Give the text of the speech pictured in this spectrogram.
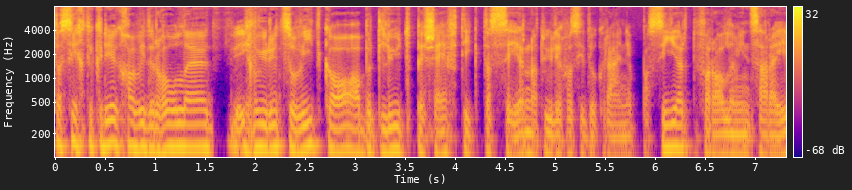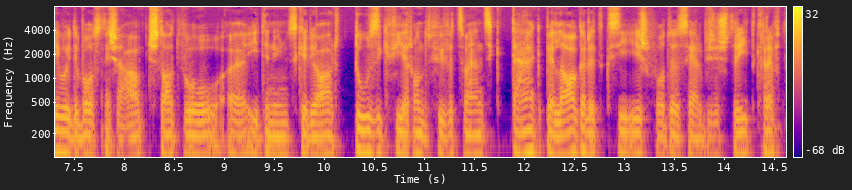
Dass sich der Krieg kann wiederholen kann. Ich würde nicht so weit gehen, aber die Leute beschäftigt das sehr natürlich, was in der Ukraine passiert. Vor allem in Sarajevo, in der bosnischen Hauptstadt, wo äh, in den 90er Jahren 1425 Tage belagert war von den serbischen Streitkräften.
